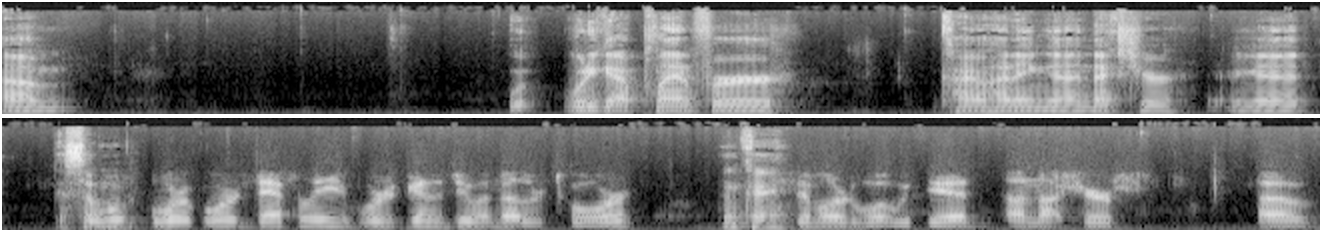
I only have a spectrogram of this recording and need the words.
Um. wh- What do you got planned for coyote hunting uh, next year? Are you gonna So some, we're, we're, we're definitely we're going to do another tour okay? similar to what we did. I'm not sure of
